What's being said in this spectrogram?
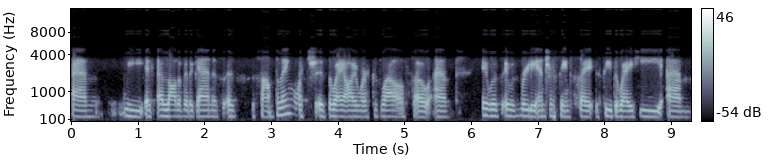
um, we, it, a lot of it again is, is sampling, which is the way I work as well. So, um, it was it was really interesting to say, see the way he um,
